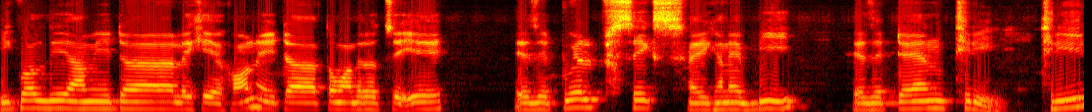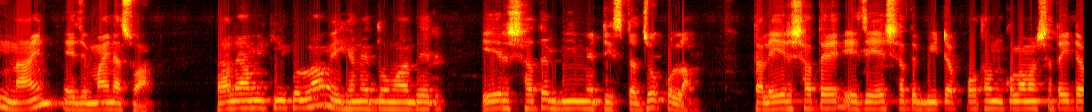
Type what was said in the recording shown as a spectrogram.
ইকুয়াল দিয়ে আমি এটা লিখি এখন, এটা তোমাদের হচ্ছে এ এই যে টুয়েলভ সিক্স এইখানে বি এই যে টেন থ্রি থ্রি নাইন এই যে মাইনাস ওয়ান তাহলে আমি কি করলাম? এখানে তোমাদের এর সাথে বি ম্যাট্রিক্সটা যোগ করলাম। তাহলে এর সাথে, এই যে এর সাথে বিটা প্রথম কলামের সাথে এটা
